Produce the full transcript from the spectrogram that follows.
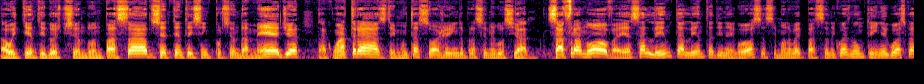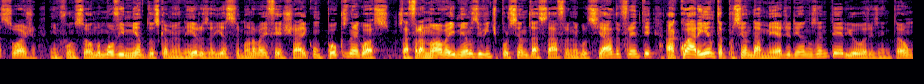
82% do ano passado, 75% da média, está com atraso, tem muita soja ainda para ser negociada. Safra nova, essa lenta, lenta de negócio, a semana vai passando e quase não tem negócio com a soja. Em função do movimento dos caminhoneiros, aí a semana vai fechar aí com poucos negócios. Safra nova aí, menos de 20% da safra negociada, frente a 40% da média de anos anteriores. Então,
